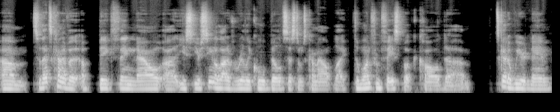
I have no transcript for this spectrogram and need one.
Um, so that's kind of a, a big thing now. Uh, you, are seeing a lot of really cool build systems come out, like the one from Facebook called. Um, it's got a weird name,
